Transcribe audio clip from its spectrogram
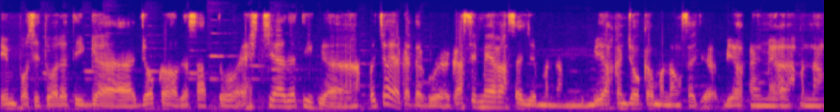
Impos itu ada tiga, Joker ada satu, SC ada tiga. Percaya kata gue, kasih merah saja menang. Biarkan Joker menang saja, biarkan merah menang.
